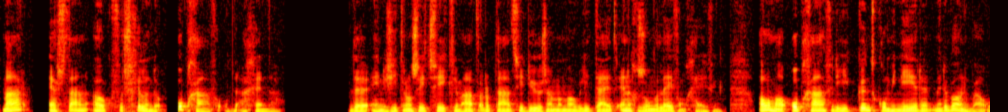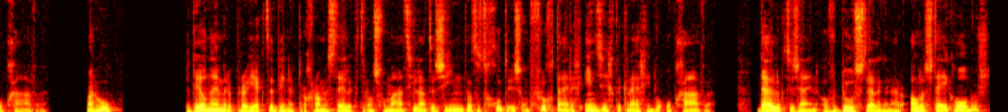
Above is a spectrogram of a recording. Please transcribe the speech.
Maar er staan ook verschillende opgaven op de agenda. De energietransitie, klimaatadaptatie, duurzame mobiliteit en een gezonde leefomgeving. Allemaal opgaven die je kunt combineren met de woningbouwopgave. Maar hoe? De deelnemende projecten binnen het programma Stedelijke Transformatie laten zien dat het goed is om vroegtijdig inzicht te krijgen in de opgave, duidelijk te zijn over doelstellingen naar alle stakeholders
